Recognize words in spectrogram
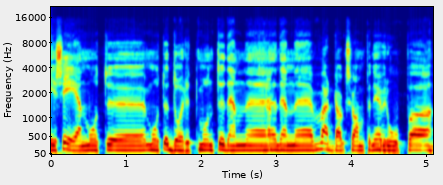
i Skien mot eh, eh, mot Dortmund, den, ja. den eh, hverdagskampen i Europa,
